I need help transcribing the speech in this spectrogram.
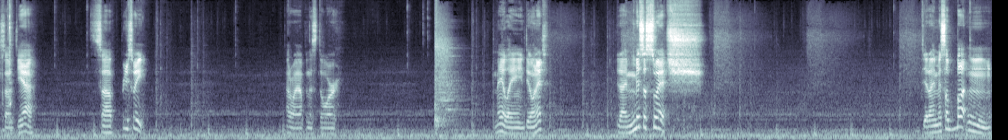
So, yeah. It's uh, pretty sweet. How do I open this door? Melee ain't doing it. Did I miss a switch? Did I miss a button?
